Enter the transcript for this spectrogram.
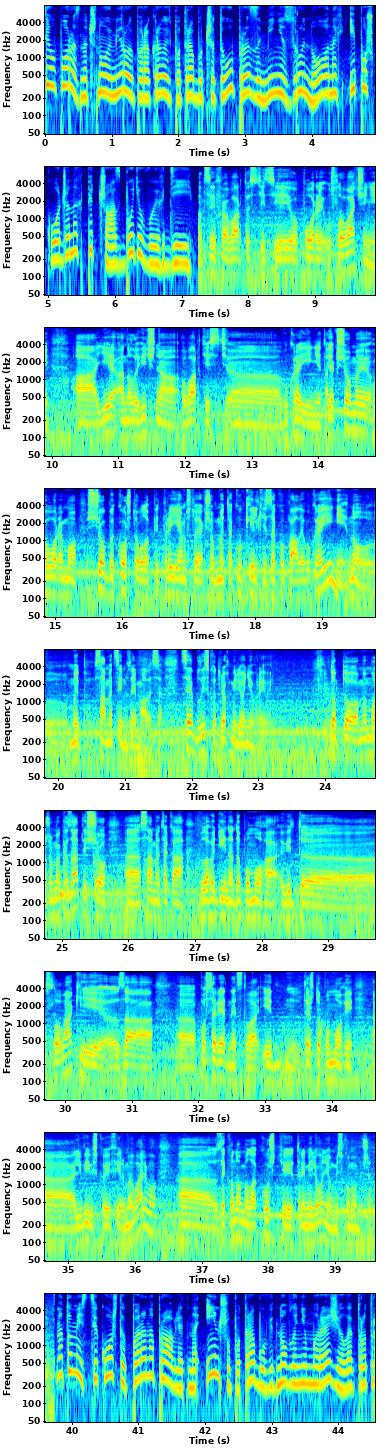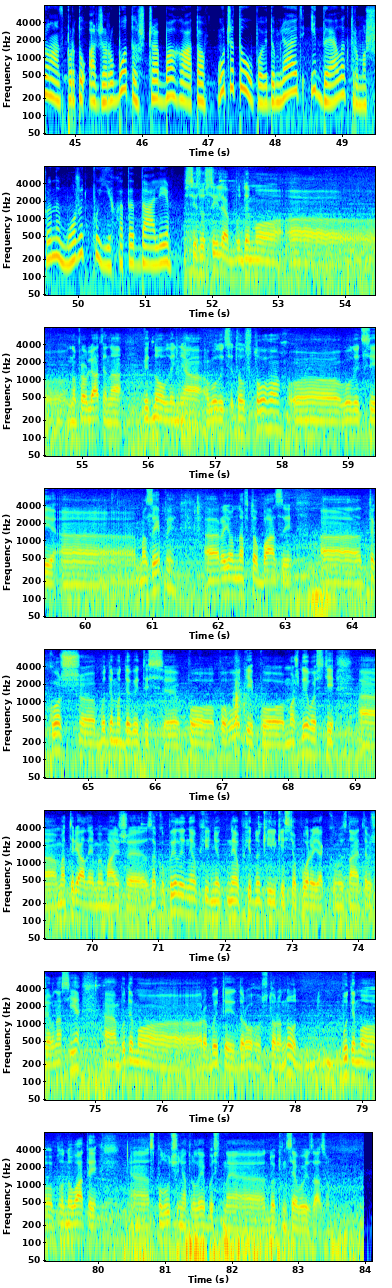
Ці опори значною мірою перекриють потребу ЧТУ при заміні зруйнованих і пошкоджених під час бойових дій. Цифра вартості цієї опори у Словаччині, а є аналогічна вартість е, в Україні. Якщо ми говоримо, що би коштувало підприємство, якщо б ми таку кількість закупали в Україні, ну ми б саме цим займалися. Це близько трьох мільйонів гривень. Тобто ми можемо казати, що е, саме така благодійна допомога від е, Словакії за е, посередництва і теж допомоги е, львівської фірми Вальво е, зекономила кошти 3 мільйони в міському бюджету. Натомість ці кошти перенаправлять на іншу потребу в відновленні мережі електротранспорту, адже роботи ще багато. У ЧТУ повідомляють, і де електромашини можуть поїхати далі. Всі зусилля будемо е, направляти на відновлення вулиці Толстого, вулиці е, Мазепи, е, район Нафтобази. Е, Також будемо дивитись по погоді, по можливості. Матеріали ми майже закупили необхідну, необхідну кількість опори, як ви знаєте, вже у нас є. Будемо робити дорогу в сторону. ну, Будемо планувати сполучення тролейбусне до кінцевої ЗАЗу.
